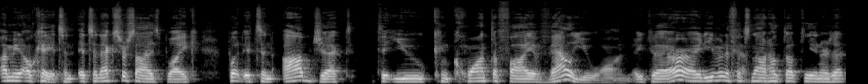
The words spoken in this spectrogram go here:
I mean, okay, it's an it's an exercise bike, but it's an object that you can quantify a value on. You can, all right, even if yeah. it's not hooked up to the internet,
